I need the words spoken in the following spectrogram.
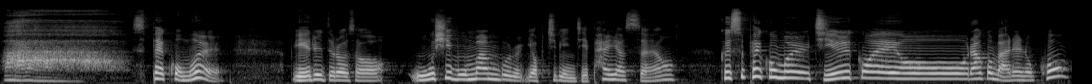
아. 스펙홈을 예를 들어서 55만 불 옆집에 이제 팔렸어요. 그 스펙홈을 지을 거예요 라고 말해놓고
